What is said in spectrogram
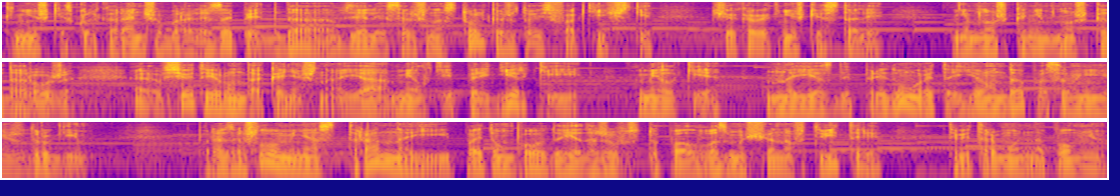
книжки, сколько раньше брали за 5. Да, взяли совершенно столько же, то есть фактически чековые книжки стали немножко-немножко дороже. Э, Все это ерунда, конечно. Я мелкие придирки и мелкие наезды придумываю. Это ерунда по сравнению с другим. Произошло у меня странно, и по этому поводу я даже выступал возмущенно в Твиттере. Твиттер мой, напомню,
